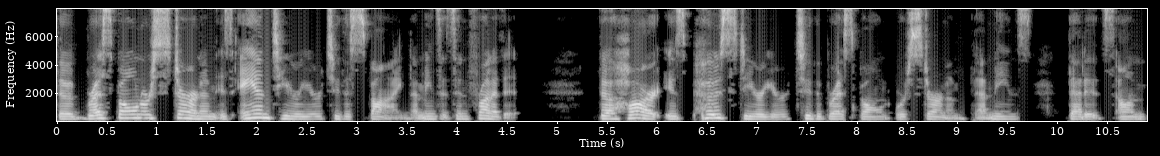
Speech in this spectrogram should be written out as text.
The breastbone or sternum is anterior to the spine. That means it's in front of it. The heart is posterior to the breastbone or sternum. That means that it's um,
